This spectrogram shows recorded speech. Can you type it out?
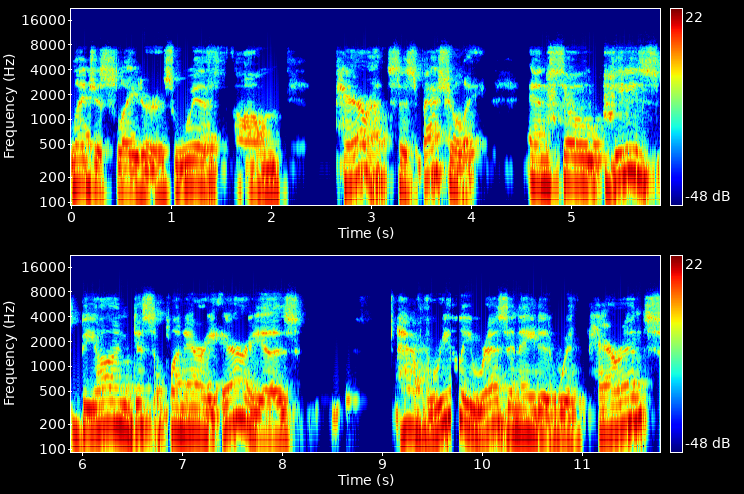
legislators, with um, parents, especially. And so these beyond disciplinary areas have really resonated with parents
